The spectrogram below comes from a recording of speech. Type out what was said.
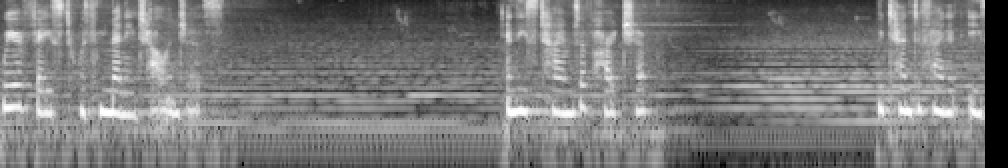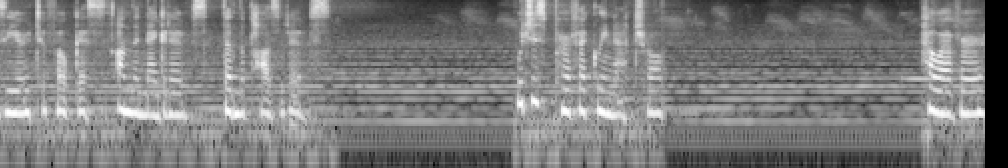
we are faced with many challenges. In these times of hardship, we tend to find it easier to focus on the negatives than the positives, which is perfectly natural. However,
